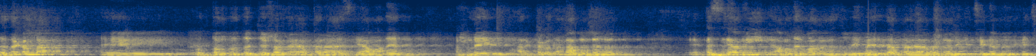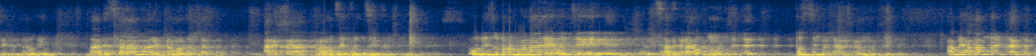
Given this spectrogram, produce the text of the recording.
জাজাকাল্লাহ অত্যন্ত ধৈর্য সহকারে আপনারা আজকে আমাদের আসলে আরেকটা কথা না বোঝান, আজকে আমি আমাদের মালানা জুড়ে ভাই আপনারা হয়তো অনেকে চেনেন অনেকে চেনেন না উনি। দার ইসলাম আরেকটা মাদ্রাসা, আরেকটা ফ্রান্সের প্রিন্সিপাল উনি জমা পড়ায় ওই যে সরকার মসজিদের পশ্চিম পাশে আরেকটা মসজিদ। আমি আলহামদুলিল্লাহ গত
